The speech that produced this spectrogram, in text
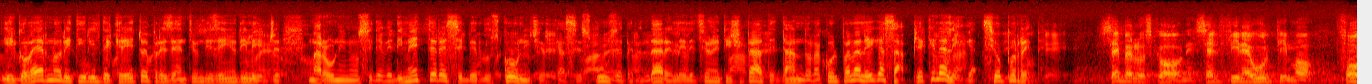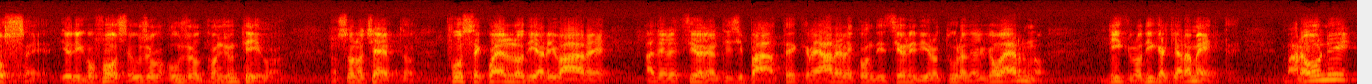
il governo ritiri il decreto e presenti un disegno di legge. Maroni non si deve dimettere, se Berlusconi cercasse scuse per andare alle elezioni anticipate dando la colpa alla Lega, sappia che la Lega si opporrebbe. Se Berlusconi, se il fine ultimo fosse, io dico fosse, uso, uso il congiuntivo, non sono certo, fosse quello di arrivare ad elezioni anticipate, creare le condizioni di rottura del governo, dic, lo dica chiaramente. Maroni,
